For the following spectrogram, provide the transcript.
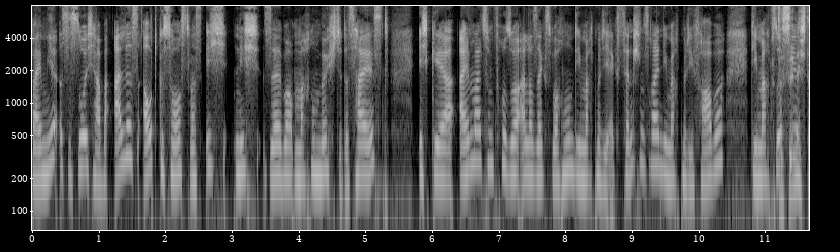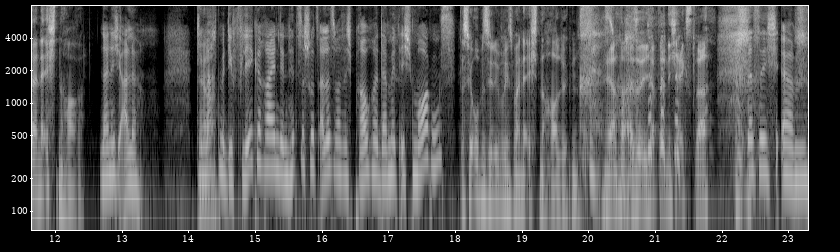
bei mir ist es so, ich habe alles outgesourced, was ich nicht selber machen möchte. Das heißt, ich gehe einmal zum Friseur alle sechs Wochen, die macht mir die Extensions rein, die macht mir die Farbe, die macht so das viel. sind nicht deine echten Haare. Nein, nicht alle. Die Ja. macht mir die Pflege rein, den Hitzeschutz, alles, was ich brauche, damit ich morgens, Das hier oben sind übrigens meine echten Haarlücken. ja, also ich habe da nicht extra. dass ich ähm,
